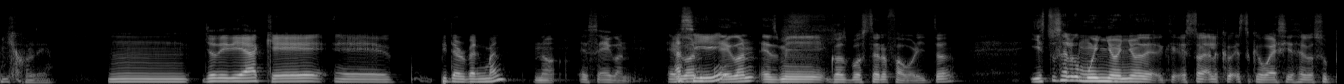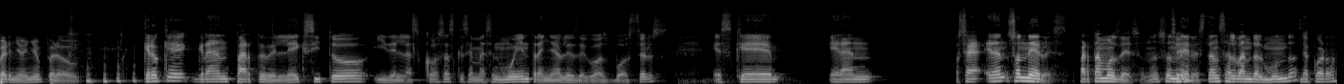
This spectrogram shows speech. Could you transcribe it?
híjole. Mm, yo diría que eh, Peter Bergman. No, es Egon. ¿Ah, Egon, sí? Egon es mi Ghostbuster favorito. Y esto es algo muy ñoño. de- esto, esto que voy a decir es algo súper ñoño, pero creo que gran parte del éxito y de las cosas que se me hacen muy entrañables de Ghostbusters es que eran. O sea, eran, son héroes. Partamos de eso, ¿no? Son Sí. héroes. Están salvando al mundo, ¿De acuerdo?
